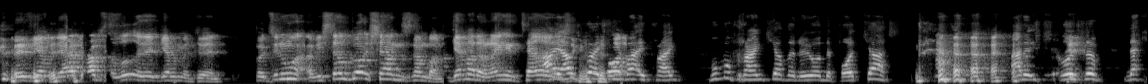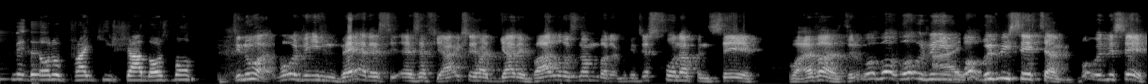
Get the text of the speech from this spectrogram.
they'd give, they absolutely, they'd give him a doing. But do you know what? Have you still got Sharon's number? Give her a ring and tell her. I have got to see what I prank. One more prank here than new on the podcast. And exclusive Nicky McDonald pranky Shan Osbourne. Do you know what? What would be even better is, is if you actually had Gary Barlow's number and we could just phone up and say whatever. Do you know- What, what, what would we Aye. what would we say to him? What would we say?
